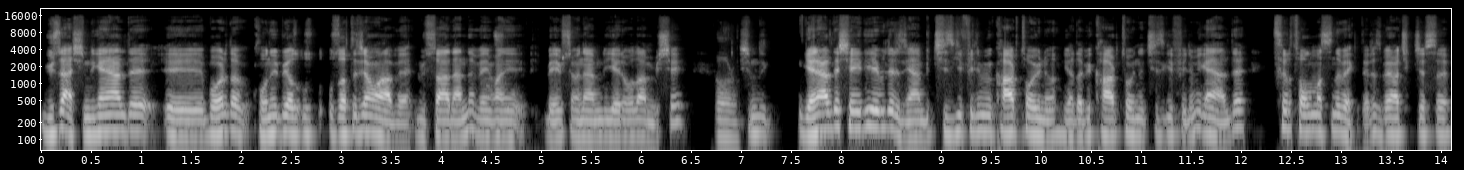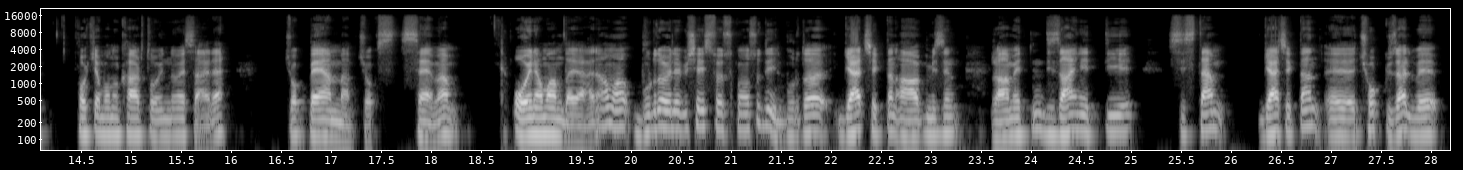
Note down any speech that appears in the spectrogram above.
güzel. Şimdi genelde e, bu arada konuyu biraz uz- uzatacağım abi müsaadenle. Benim hani benim için önemli yeri olan bir şey. Doğru. Şimdi genelde şey diyebiliriz yani bir çizgi filmi kart oyunu ya da bir kart oyunu çizgi filmi genelde tırt olmasını bekleriz. Ben açıkçası Pokemon'un kart oyununu vesaire çok beğenmem, çok sevmem. Oynamam da yani ama burada öyle bir şey söz konusu değil. Burada gerçekten abimizin rahmetlinin dizayn ettiği sistem gerçekten e, çok güzel ve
